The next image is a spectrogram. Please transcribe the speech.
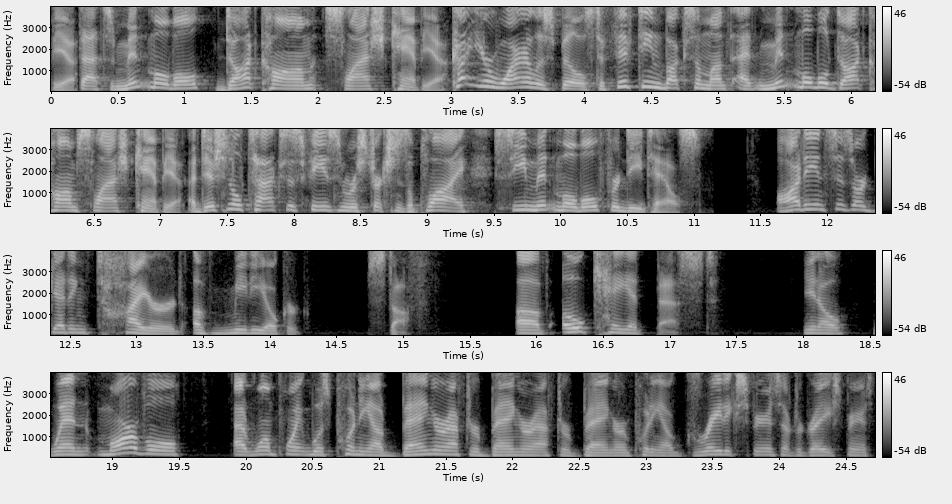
slash Cam. Campea. That's mintmobile.com slash Campea. Cut your wireless bills to 15 bucks a month at mintmobile.com slash Campea. Additional taxes, fees, and restrictions apply. See Mint Mobile for details. Audiences are getting tired of mediocre stuff, of okay at best. You know, when Marvel at one point was putting out banger after banger after banger and putting out great experience after great experience.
